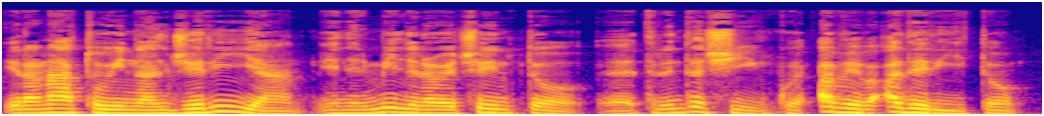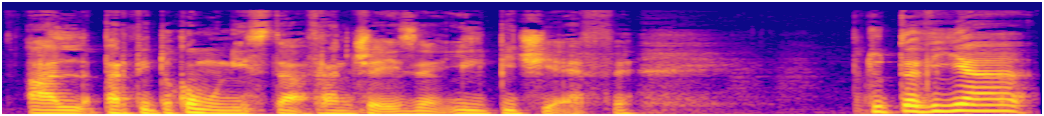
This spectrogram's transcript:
Era nato in Algeria e nel 1935 aveva aderito al Partito Comunista francese, il PCF. Tuttavia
